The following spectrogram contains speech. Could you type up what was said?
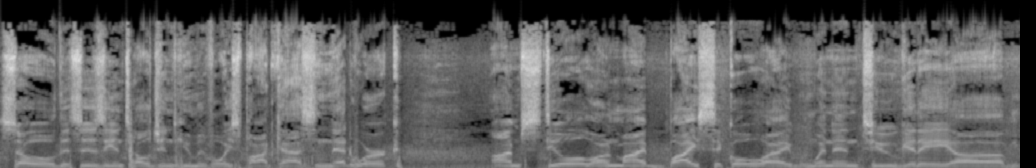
So, this is the Intelligent Human Voice Podcast Network. I'm still on my bicycle. I went in to get a, um,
